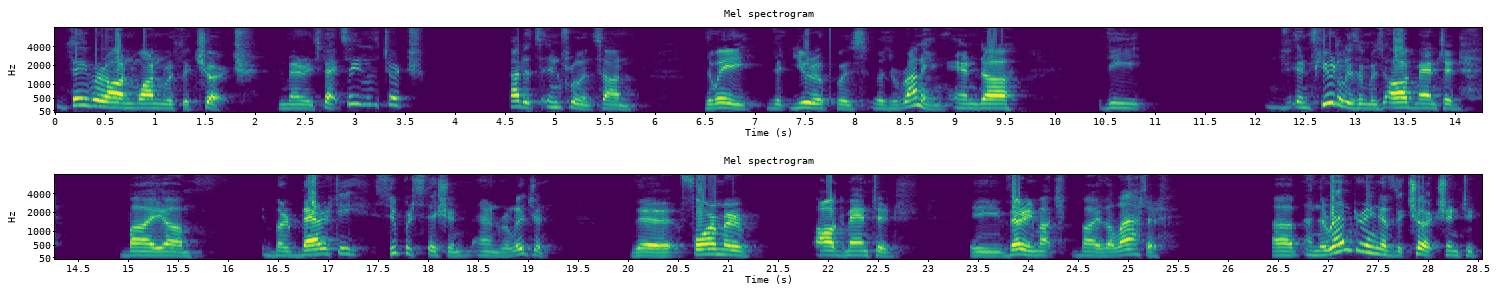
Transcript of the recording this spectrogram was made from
they were on one with the church in many respects. The church had its influence on the way that Europe was, was running. And uh, the and feudalism was augmented by um, barbarity, superstition, and religion. The former augmented uh, very much by the latter. Uh, and the rendering of the church into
